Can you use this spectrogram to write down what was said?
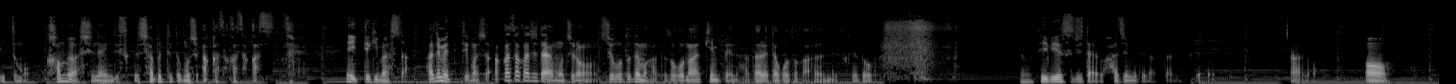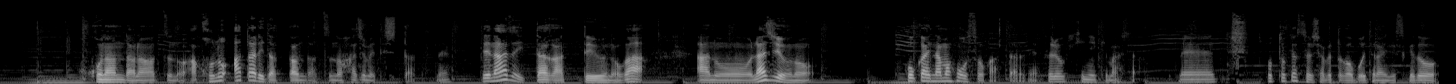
いつも噛むはしないんですけど、喋ってて面白い赤坂サカス。で行ってきました。初めて行ってきました。赤坂自体はもちろん仕事でもそこの近辺で働いたことがあるんですけど、TBS 自体は初めてだったんですけど、あの、ああ、ここなんだなっていうのは、あ、この辺りだったんだっていうのを初めて知ったんですね。で、なぜ行ったかっていうのが、あのー、ラジオの公開生放送があったらね、それを聞きに行きました。で、ポッドキャストで喋ったか覚えてないんですけど、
